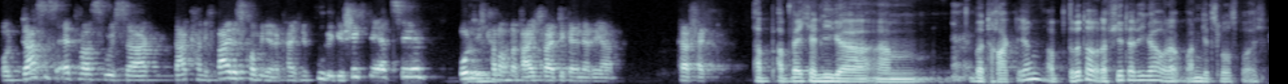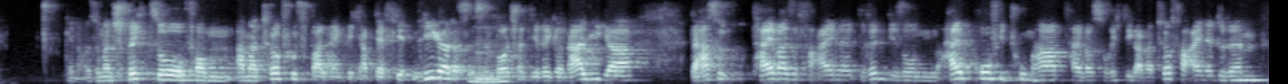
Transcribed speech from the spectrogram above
Und das ist etwas, wo ich sage, da kann ich beides kombinieren. Da kann ich eine coole Geschichte erzählen und ich mhm. kann auch eine Reichweite generieren. Perfekt. Ab, ab welcher Liga ähm, übertragt ihr? Ab dritter oder vierter Liga oder wann geht's los bei euch? Genau, also man spricht so vom Amateurfußball eigentlich ab der vierten Liga. Das ist mhm. in Deutschland die Regionalliga. Da hast du teilweise Vereine drin, die so ein Halbprofitum haben, teilweise so richtige Amateurvereine drin.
